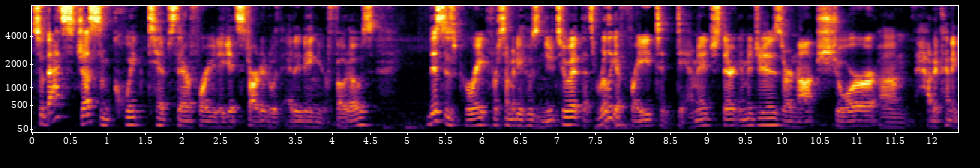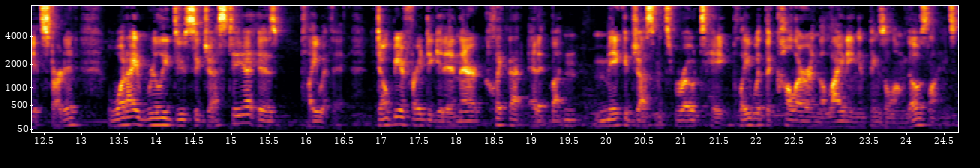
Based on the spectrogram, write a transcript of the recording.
So that's just some quick tips there for you to get started with editing your photos. This is great for somebody who's new to it that's really afraid to damage their images or not sure um, how to kind of get started. What I really do suggest to you is play with it. Don't be afraid to get in there, click that edit button, make adjustments, rotate, play with the color and the lighting and things along those lines.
